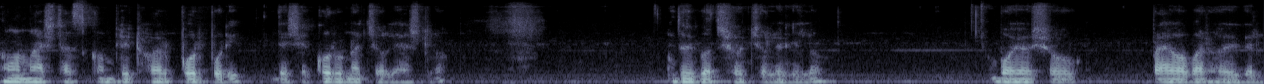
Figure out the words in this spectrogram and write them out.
আমার মাস্টার্স কমপ্লিট হওয়ার পরপরই দেশে করোনা চলে আসলো। দুই বছর চলে গেল। বয়সও প্রায় ওভার হয়ে গেল।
